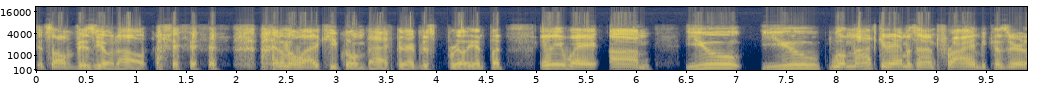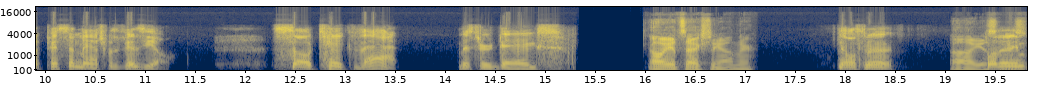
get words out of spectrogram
It's all Vizioed out. I don't know why I keep going back there. I'm just brilliant. But anyway, um, you you will not get Amazon Prime because they're in a pissing match with Vizio. So take that, Mister Dags. Oh, it's actually on there. No, it's not. Uh, yes. well, is.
